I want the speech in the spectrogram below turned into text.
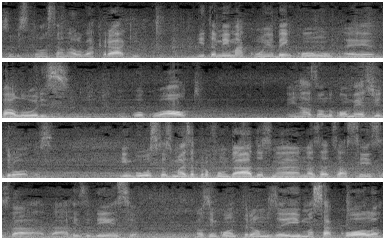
substância análoga a crack, e também maconha, bem como é, valores um pouco altos em razão do comércio de drogas. Em buscas mais aprofundadas na, nas adjacências da, da residência, nós encontramos aí uma sacola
